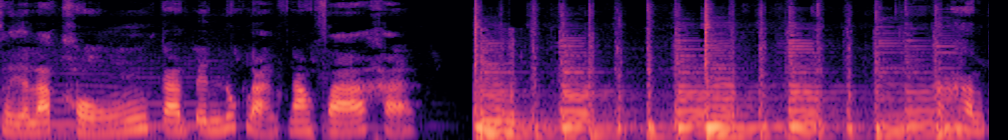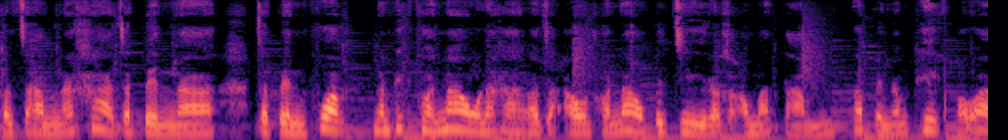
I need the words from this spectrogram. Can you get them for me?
สัญลักษณ์ของการเป็นลูกหลานนางฟ้าค่ะาหารประจำนะคะ จะเป็นจะเป็นพวกน้ำพริกถั่วเน่านะคะ เราจะเอาถั่วเน่าไปจีแล้วก็เอามาตำเพื่อเป็นน้ำพริก เพราะว่า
